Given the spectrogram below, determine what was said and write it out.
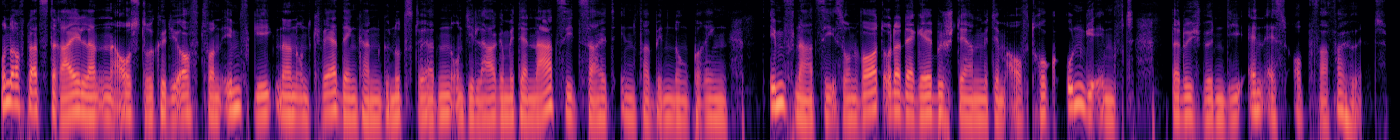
Und auf Platz drei landen Ausdrücke, die oft von Impfgegnern und Querdenkern genutzt werden und die Lage mit der Nazizeit in Verbindung bringen. Impfnazi ist so ein Wort oder der gelbe Stern mit dem Aufdruck ungeimpft. Dadurch würden die NS-Opfer verhöhnt.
